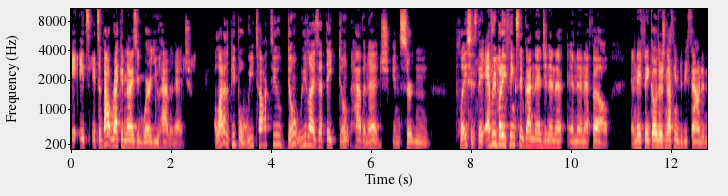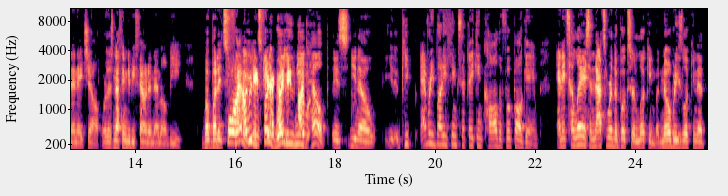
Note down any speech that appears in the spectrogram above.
It's it's about recognizing where you have an edge. A lot of the people we talk to don't realize that they don't have an edge in certain places. They everybody thinks they've got an edge in, in NFL, and they think, oh, there's nothing to be found in NHL or there's nothing to be found in MLB. But but it's well, funny. I, I it's funny check. where you need help is you know peop, everybody thinks that they can call the football game, and it's hilarious, and that's where the books are looking. But nobody's looking at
